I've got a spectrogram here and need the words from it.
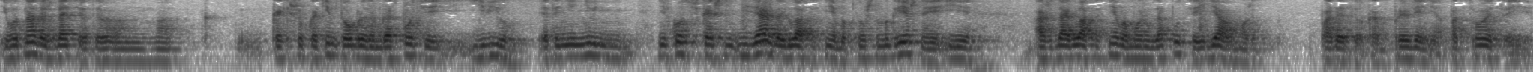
И вот надо ждать, вот, э, как, чтобы каким-то образом Господь явил. Это не, не, ни в коем случае, конечно, нельзя ждать глаза с неба, потому что мы грешные, и ожидая глаза с неба можем запутаться, и дьявол может под это как бы, проявление подстроиться и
